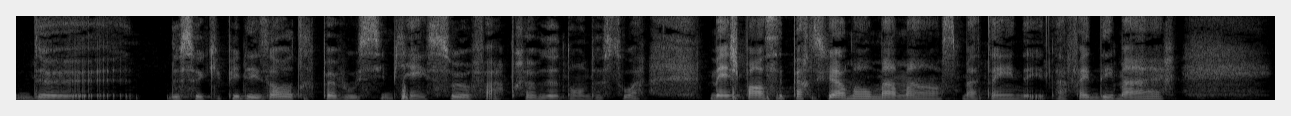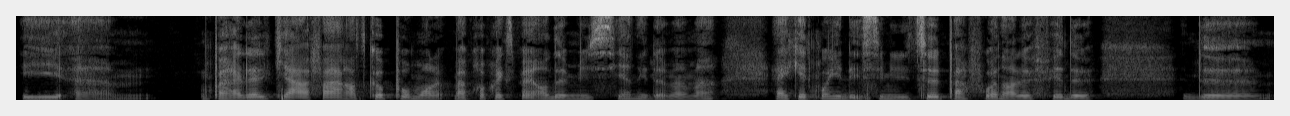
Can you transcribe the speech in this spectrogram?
de de s'occuper des autres peuvent aussi bien sûr faire preuve de don de soi. Mais je pensais particulièrement aux mamans ce matin de la fête des mères et au parallèle qu'il y a à faire, en tout cas pour mon, ma propre expérience de musicienne et de maman, à quel point il y a des similitudes parfois dans le fait de, de,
